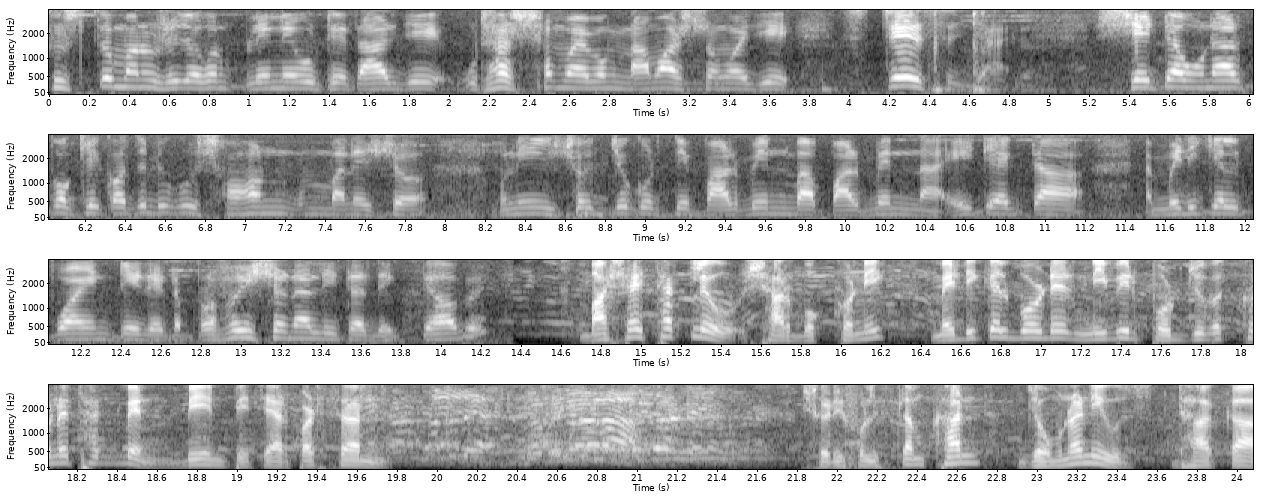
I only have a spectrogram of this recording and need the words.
সুস্থ মানুষও যখন প্লেনে উঠে, তার যে ওঠার সময় এবং নামার সময় যে স্ট্রেস যায় সেটা ওনার পক্ষে কতটুকু সহন মানে স- উনি সহ্য করতে পারবেন বা পারবেন না এটা একটা মেডিকেল পয়েন্টের একটা প্রফেশনাল এটা দেখতে হবে। বাসায় থাকলেও সার্বক্ষণিক মেডিকেল বোর্ডের নিবিড় পর্যবেক্ষণে থাকবেন BNP chairperson Shariful Islam Khan Jamuna news Dhaka.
